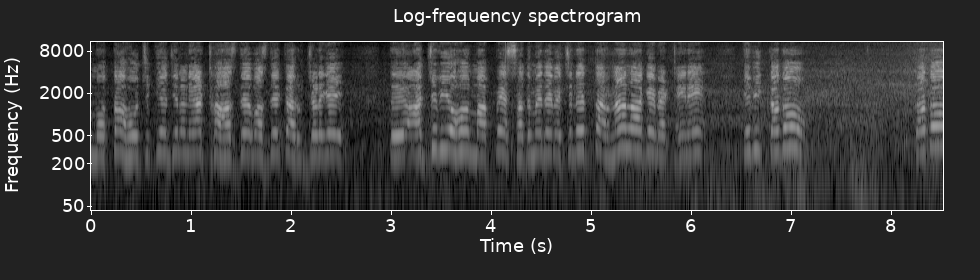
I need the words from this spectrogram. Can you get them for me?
ਮੌਤਾਂ ਹੋ ਚੁੱਕੀਆਂ ਜਿਨ੍ਹਾਂ ਨੇ ਅੱਠ ਹੱਸਦੇ ਵਸਦੇ ਘਰ ਉੱਜੜ ਗਏ ਤੇ ਅੱਜ ਵੀ ਉਹ ਮਾਪੇ ਸਦਮੇ ਦੇ ਵਿੱਚ ਨੇ ਧਰਨਾ ਲਾ ਕੇ ਬੈਠੇ ਨੇ ਕਿ ਵੀ ਕਦੋਂ ਕਦੋਂ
